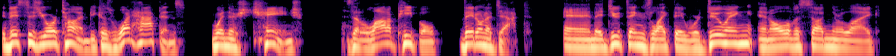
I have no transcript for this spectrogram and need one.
This is your time because what happens when there's change is that a lot of people, they don't adapt and they do things like they were doing. And all of a sudden they're like,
